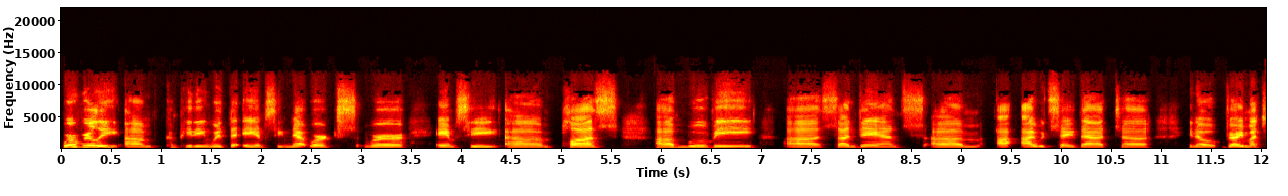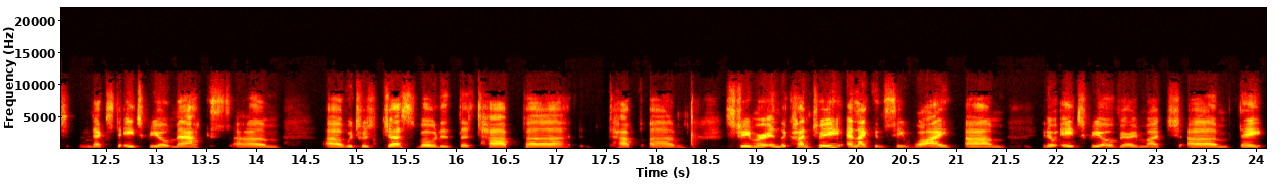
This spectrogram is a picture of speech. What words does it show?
We're really um, competing with the AMC networks. We're AMC um, Plus, uh, mm-hmm. Mubi, uh, Sundance. Um, I, I, would say that uh, you know very much next to HBO Max, um, uh, which was just voted the top uh, top um, streamer in the country, and I can see why. You know hbo very much um, they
